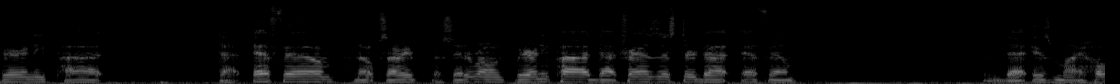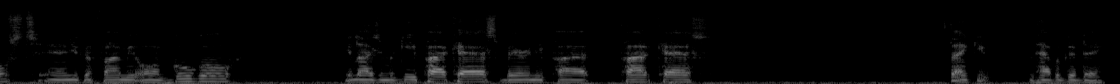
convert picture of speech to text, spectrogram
BaronyPod.fm. Nope, sorry, I said it wrong. BaronyPod.transistor.fm. That is my host, and you can find me on Google, Elijah McGee Podcast, Barony Pod Podcast. Thank you, and have a good day.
